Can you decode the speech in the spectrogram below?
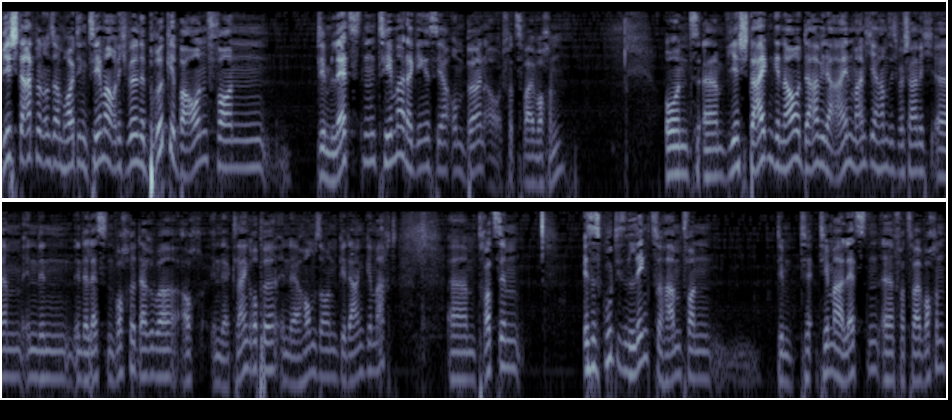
Wir starten mit unserem heutigen Thema und ich will eine Brücke bauen von dem letzten Thema. Da ging es ja um Burnout vor zwei Wochen. Und ähm, wir steigen genau da wieder ein. Manche haben sich wahrscheinlich ähm, in, den, in der letzten Woche darüber auch in der Kleingruppe, in der Homezone Gedanken gemacht. Ähm, trotzdem ist es gut, diesen Link zu haben von dem Thema letzten äh, vor zwei Wochen,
